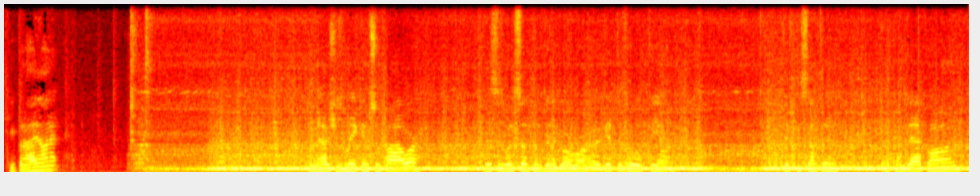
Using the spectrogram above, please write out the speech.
keep an eye on it. Now she's making some power. This is when something's gonna go wrong. I get this whole feeling. 50 something, gonna come back on.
